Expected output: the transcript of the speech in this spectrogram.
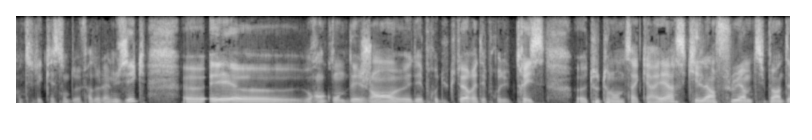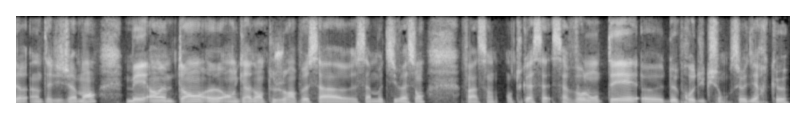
quand il est question de faire de la musique et rencontre des gens et des producteurs et des productrices tout au long de sa carrière, ce qui l'influe un petit peu intelligemment, mais en même temps en gardant toujours un peu sa, sa motivation, enfin, son- en tout cas sa, volonté de production. Ça veut dire que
